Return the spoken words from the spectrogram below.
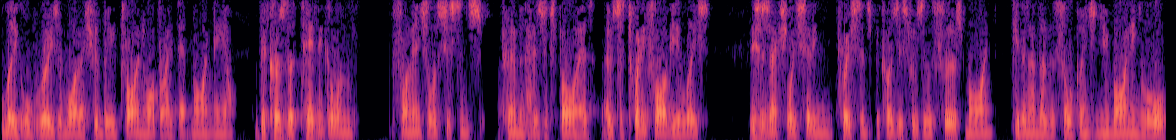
legal reason why they should be trying to operate that mine now. Because the technical and financial assistance permit has expired, oh, It was a 25 year lease. This is actually setting precedence because this was the first mine given under the Philippines new mining law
